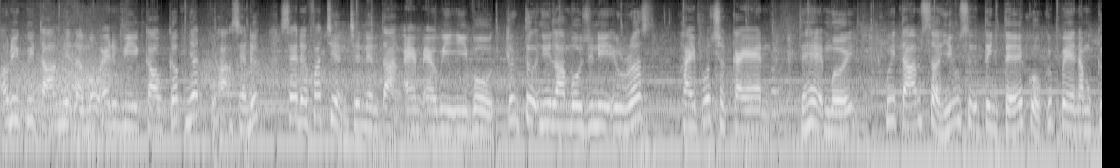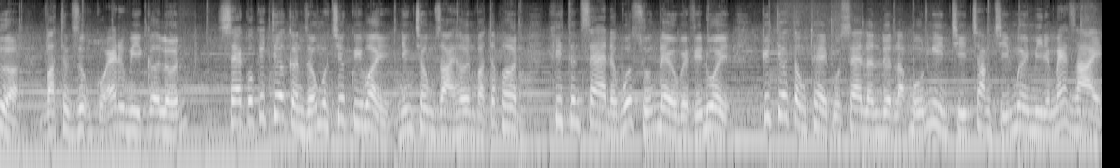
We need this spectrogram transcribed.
Audi Q8 hiện là mẫu SUV cao cấp nhất của hãng xe Đức, sẽ được phát triển trên nền tảng MLB Evo, tương tự như Lamborghini Urus hay Porsche Cayenne. Thế hệ mới, Q8 sở hữu sự tinh tế của coupe 5 cửa và thực dụng của SUV cỡ lớn. Xe có kích thước gần giống một chiếc Q7 nhưng trông dài hơn và thấp hơn khi thân xe được vuốt xuống đều về phía đuôi. Kích thước tổng thể của xe lần lượt là 4.990mm dài,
